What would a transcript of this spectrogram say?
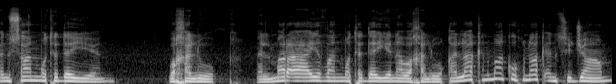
إنسان متدين وخلوق. المرأة أيضا متدينة وخلوقة. لكن ماكو هناك انسجام.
